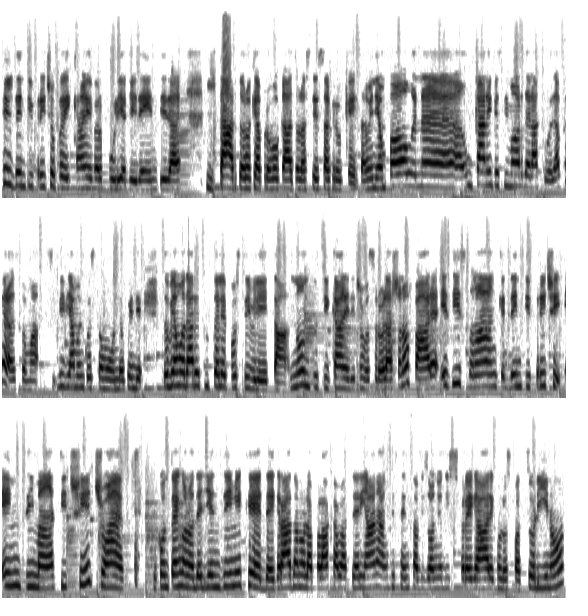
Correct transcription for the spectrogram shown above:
il dentifricio per i cani per pulirgli i denti, da, il tartaro che ha provocato la stessa crocchetta. Quindi è un po' un, eh, un cane che si morde la coda, però insomma viviamo in questo mondo, quindi dobbiamo dare tutte le possibilità. Non tutti i cani, diciamo, se lo lasciano fare. Esistono anche dentifrici enzimatici, cioè che contengono degli enzimi che degradano la placca batteriana anche senza bisogno di sfregare con lo spazzolino,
